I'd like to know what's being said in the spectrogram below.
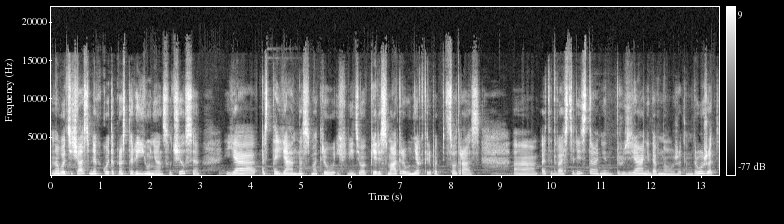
но вот сейчас у меня какой-то просто реюнион случился. Я постоянно смотрю их видео, пересматриваю некоторые по 500 раз. А, это два стилиста, они друзья, они давно уже там дружат.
